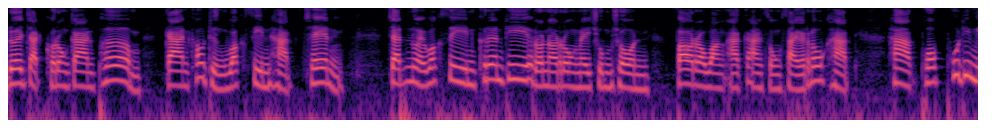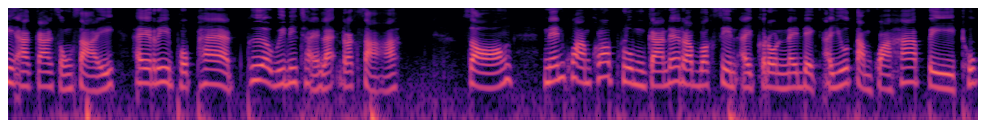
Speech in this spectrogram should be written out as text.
โดยจัดโครงการเพิ่มการเข้าถึงวัคซีนหัด เช่น จัดหน่วยวัคซีนเคลื่อนที่รณรงค์ในชุมชน เฝ้าระวังอาการสงสัยโรคหัด หากพบผู้ที่มีอาการสงสัยให้รีบพบแพทย์ เพื่อวินิจฉัยและรักษา 2. เน้นความครอบคลุมการได้รับวัคซีนไอกรนในเด็กอายุต่ำกว่า 5 ปีทุก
